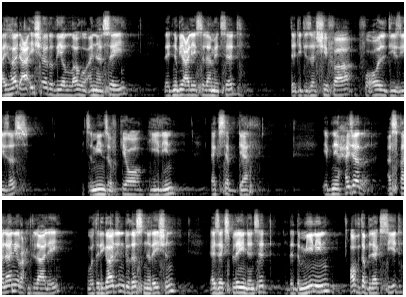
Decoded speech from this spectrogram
I heard Aisha radiallahu anha say that Nabi alayhi salam had said that it is a shifa for all diseases. It's a means of cure, healing, except death. Ibn Hajar Asqalani rahmatullahi with regarding to this narration as explained and said that the meaning of the black seed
